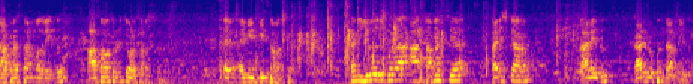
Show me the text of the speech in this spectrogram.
నా ప్రస్థానం మొదలైందో ఆ సంవత్సరం నుంచి వాళ్ళ సమస్య ఉంది. అంటే ఐ మీన్ మీ సమస్య. కానీ ఈ రోజు కూడా ఆ సమస్య పరిష్కారం కాలేదు కార్యరూపం దాల్చలేదు.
